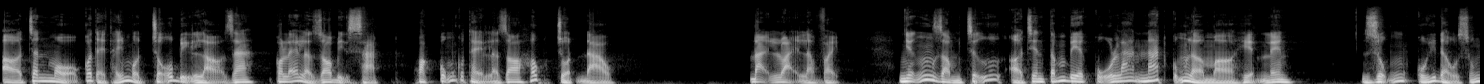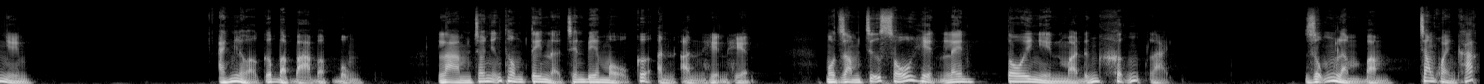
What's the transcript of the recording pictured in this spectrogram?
ở chân mộ có thể thấy một chỗ bị lở ra, Có lẽ là do bị sạt, Hoặc cũng có thể là do hốc chuột đào. Đại loại là vậy. Những dòng chữ ở trên tấm bia cũ lá nát cũng lờ mờ hiện lên. Dũng cúi đầu xuống nhìn. Ánh lửa cứ bập bà bập bùng, Làm cho những thông tin ở trên bia mộ cứ ẩn ẩn hiện hiện. Một dòng chữ số hiện lên, Tôi nhìn mà đứng khững lại. Dũng lầm bầm Trong khoảnh khắc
